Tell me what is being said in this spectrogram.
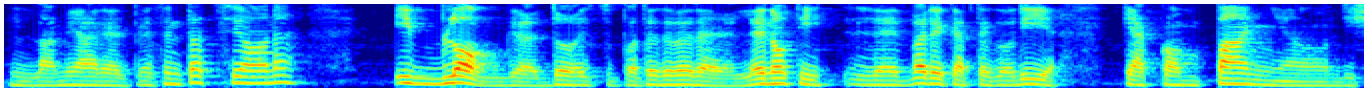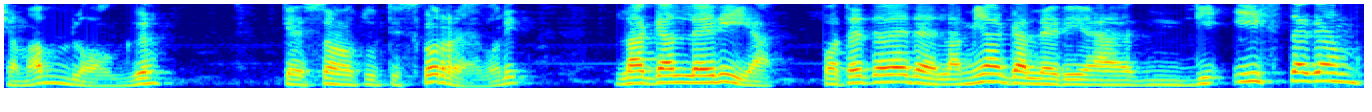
la mia area di presentazione, il blog dove potete vedere le notizie, le varie categorie che accompagnano, diciamo, a blog, che sono tutti scorrevoli, la galleria, potete vedere la mia galleria di Instagram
